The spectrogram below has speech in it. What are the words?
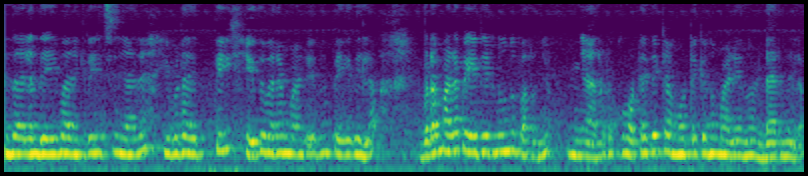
എന്തായാലും ദൈവം അനുഗ്രഹിച്ച് ഞാൻ ഇവിടെ എത്തി. ഇതുവരെ മഴയൊന്നും പെയ്തില്ല. ഇവിടെ മഴ പെയ്തിരുന്നു എന്ന് പറഞ്ഞു. ഞാനിവിടെ കോട്ടയത്തേക്ക് അങ്ങോട്ടേക്കൊന്നും മഴയൊന്നും ഉണ്ടായിരുന്നില്ല.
